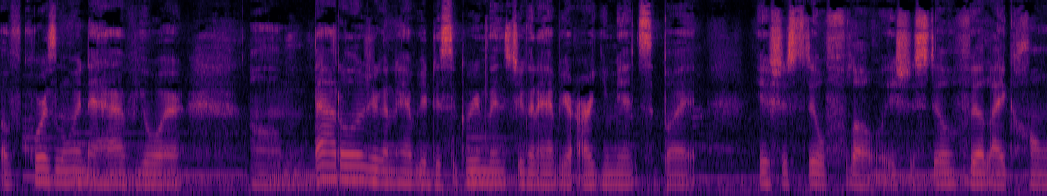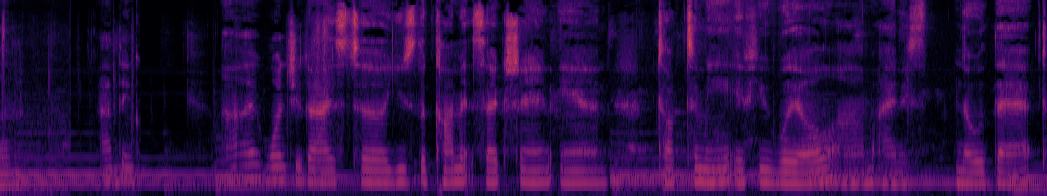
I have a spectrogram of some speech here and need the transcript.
of course, going to have your um, battles, you're going to have your disagreements, you're going to have your arguments, but it should still flow. It should still feel like home. I think I want you guys to use the comment section and talk to me if you will. Um, I know that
